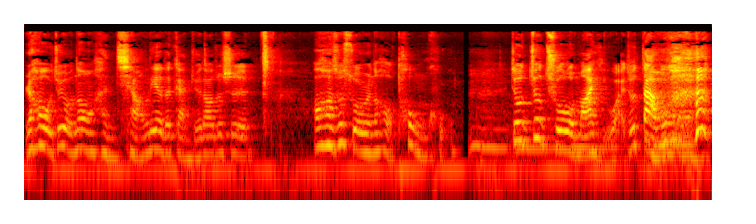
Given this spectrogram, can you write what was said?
然后我就有那种很强烈的感觉到，就是，啊，就所有人都好痛苦，就就除了我妈以外，就大部分。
